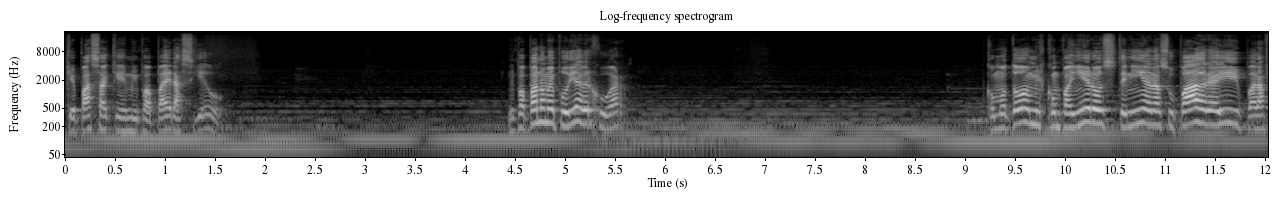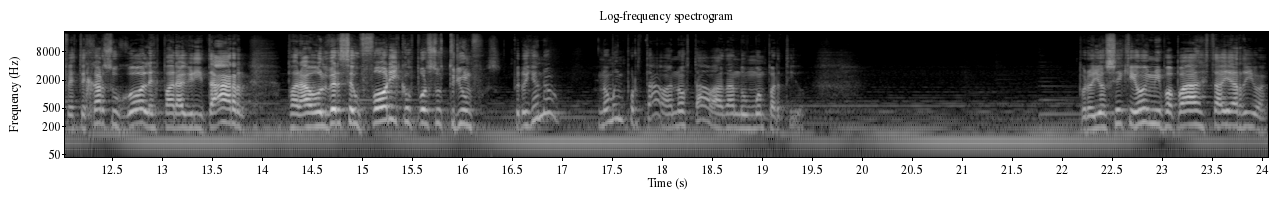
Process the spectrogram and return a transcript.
¿Qué pasa? Que mi papá era ciego. Mi papá no me podía ver jugar. Como todos mis compañeros tenían a su padre ahí para festejar sus goles, para gritar, para volverse eufóricos por sus triunfos. Pero yo no, no me importaba, no estaba dando un buen partido. Pero yo sé que hoy mi papá está ahí arriba.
